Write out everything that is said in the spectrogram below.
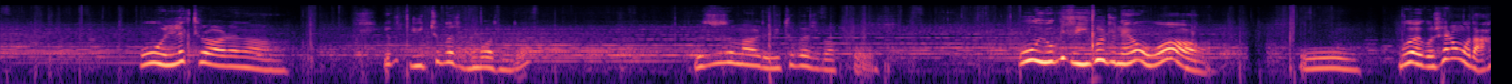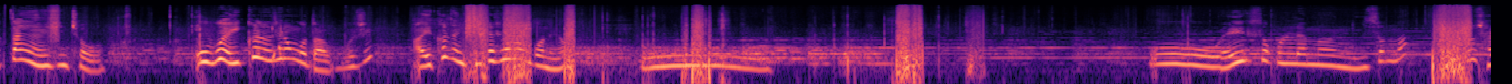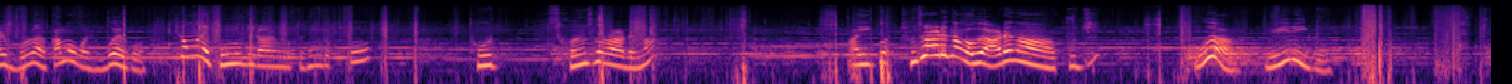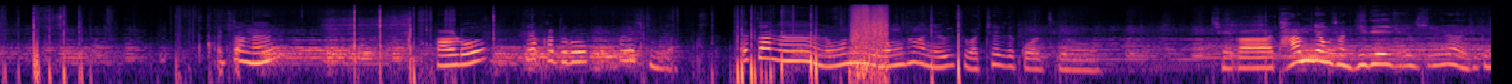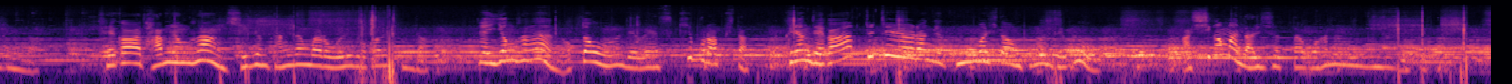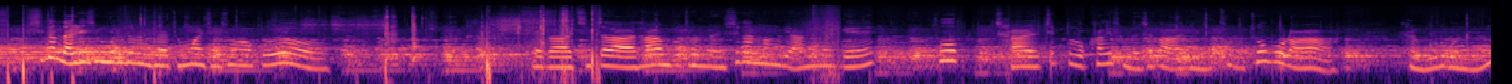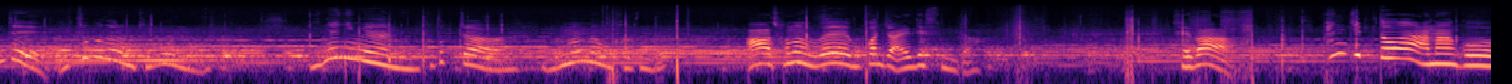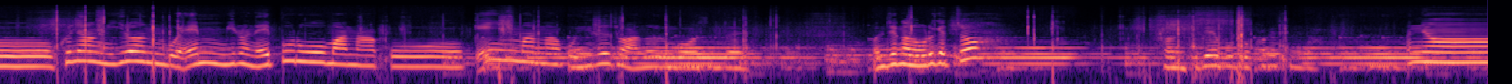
오 일렉트로 아레나 이것도 유튜브에서 본 것 같은데? 으스스 마을도 유튜브에서 봤고 오 여기서 이걸 주네요 와 오 뭐야 이거 새로운 거다 학당의 은신처 오 뭐야 이 카드는 새로운 거다 뭐지? 아 이 카드는 진짜 새로운 거네요 오, 오 엘릭서 골렘은 있었나? 저도 잘 몰라요 까먹어가지고 뭐야 이거 평온의 보물이라는 것도 생겼고 더 전설 아레나? 아 이거 전설 아레나가 왜 아레나 굳이? 뭐야 왜 이래 이거 일단은 바로 시작하도록 하겠습니다. 일단은 오늘 영상은 여기서 마쳐야 될 것 같아요. 제가 다음 영상 기대해 주셨으면 좋겠습니다. 제가 다음 영상 지금 당장 바로 올리도록 하겠습니다. 그냥 이 영상은 없다고 보면 돼요. 그냥 스킵으로 합시다. 그냥 제가 튜토리얼한 게 궁금하시다면 보면 되고 아 시간만 날리셨다고 하는 분들도 있겠다 시간 날리신 분들은 제가 정말 죄송하고요. 제가 진짜 다음부터는 시간 낭비 안 되게 꼭 잘 찍도록 하겠습니다. 제가 아직 유튜브 초보라 잘 모르겠는데 유튜브들은 기본 2년이면 구독자 몇만 명 가던데? 아 저는 왜 못 간지 알겠습니다. 제가 편집도 안 하고 그냥 이런 뭐 M 이런 앱으로만 하고 게임만 하고 이래서 안 오른 것 같은데 언젠간 오르겠죠? 저는 기대해 보도록 하겠습니다. 안녕.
